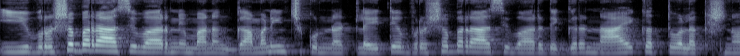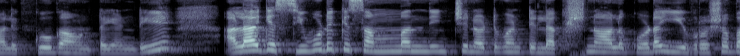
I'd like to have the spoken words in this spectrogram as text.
ఈ వృషభ రాశి వారిని మనం గమనించుకున్నట్లయితే వృషభ రాశి వారి దగ్గర నాయకత్వ లక్షణాలు ఎక్కువగా ఉంటాయండి. అలాగే శివుడికి సంబంధించినటువంటి లక్షణాలు కూడా ఈ వృషభ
